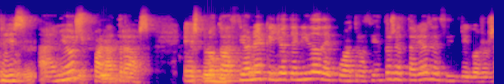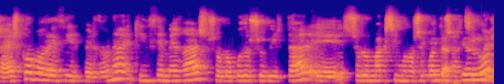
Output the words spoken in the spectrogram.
Tres años para atrás. Explotaciones que yo he tenido de 400 hectáreas de cítricos. O sea, es como decir, perdona, 15 megas, solo puedo subir tal, eh, solo máximo no sé cuántos archivos.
